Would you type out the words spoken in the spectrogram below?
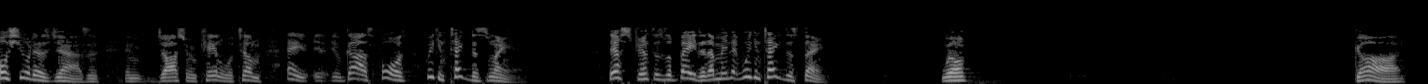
Oh, sure, there's giants. And, and Joshua and Caleb will tell them, hey, if God's for us, we can take this land. Their strength is abated. I mean, we can take this thing. Well, God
